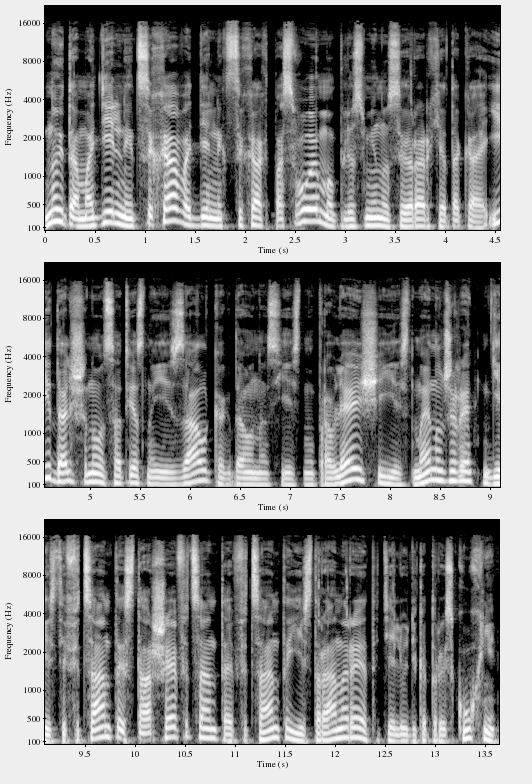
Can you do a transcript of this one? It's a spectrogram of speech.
Ну и там отдельные цеха, в отдельных цехах по-своему, плюс-минус иерархия такая. И дальше, ну, соответственно, есть зал, когда у нас есть управляющие, есть менеджеры, есть официанты, старшие официанты, официанты, есть раннеры, это те люди, которые с кухни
